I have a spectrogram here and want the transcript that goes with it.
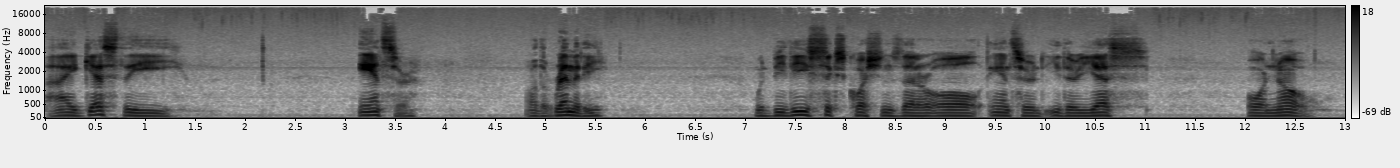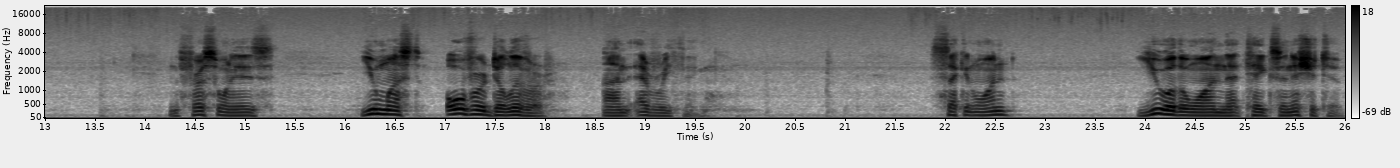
I guess the answer or the remedy, would be these six questions that are all answered either yes or no. And the first one is you must over deliver on everything. Second one, you are the one that takes initiative.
